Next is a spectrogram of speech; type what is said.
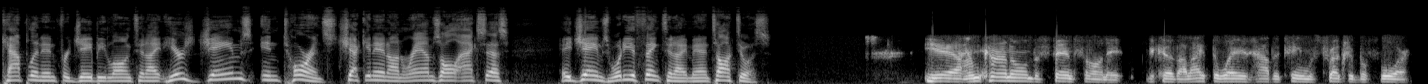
Kaplan in for JB Long tonight. Here's James in Torrance checking in on Rams All Access. Hey, James, what do you think tonight, man? Talk to us. Yeah, I'm kind of on the fence on it because I like the way how the team was structured before.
